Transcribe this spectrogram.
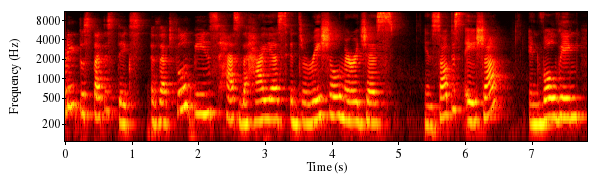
according to statistics, that Philippines has the highest interracial marriages in Southeast Asia involving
